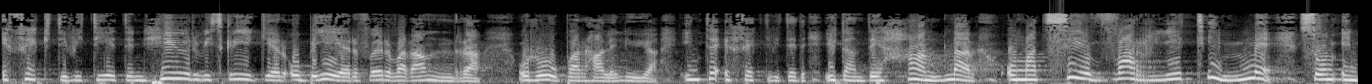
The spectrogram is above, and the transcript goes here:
effektiviteten, hur vi skriker och ber för varandra och ropar halleluja. Inte effektiviteten, utan det handlar om att se varje timme som en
